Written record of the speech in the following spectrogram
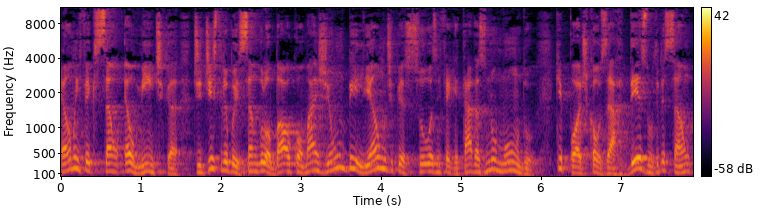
é uma infecção helmíntica de distribuição global com mais de um bilhão de pessoas infectadas no mundo, que pode causar desnutrição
